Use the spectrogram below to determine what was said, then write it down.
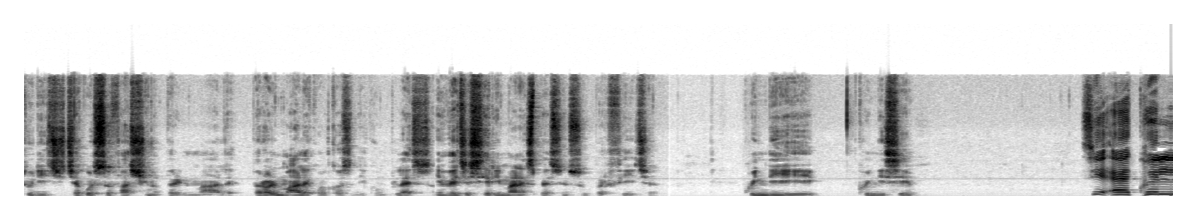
tu dici c'è questo fascino per il male, però il male è qualcosa di complesso, invece si rimane spesso in superficie. Quindi, quindi sì. Sì, è quel,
